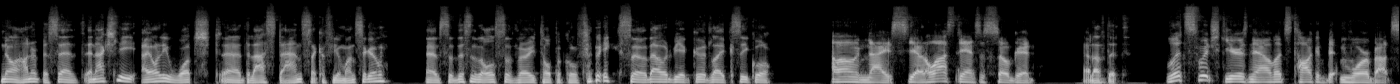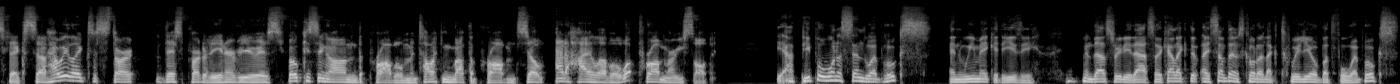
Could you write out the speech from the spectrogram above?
No, 100%. And actually, I only watched uh, The Last Dance like a few months ago. And so this is also very topical for me. So that would be a good like sequel. Oh, nice. Yeah, The Last Dance is so good. I loved it. Let's switch gears now. Let's talk a bit more about Svix. So, how we like to start this part of the interview is focusing on the problem and talking about the problem. So, at a high level, what problem are you solving? Yeah, people want to send webhooks and we make it easy. And that's really that. So, kind of like the, I sometimes call it like Twilio, but for webhooks.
